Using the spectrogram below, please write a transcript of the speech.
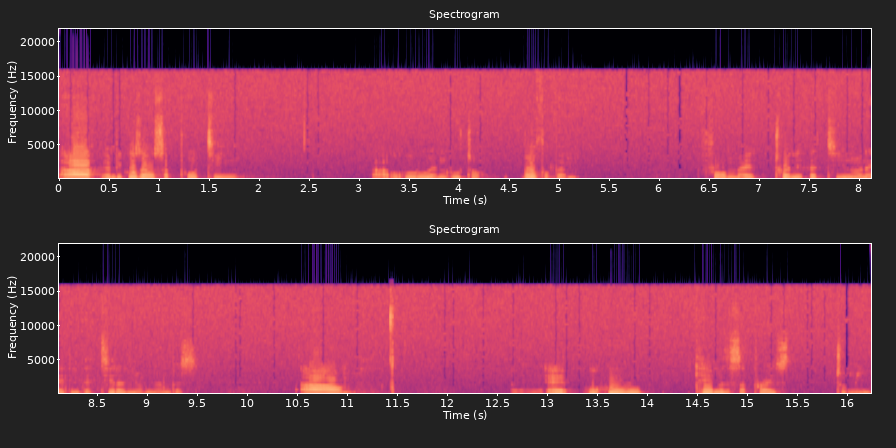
Uh, and because I was supporting uh, Uhuru and Ruto, both of them, from uh, 2013 when I did the tyranny of numbers, um, uh, Uhuru came as a surprise to me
